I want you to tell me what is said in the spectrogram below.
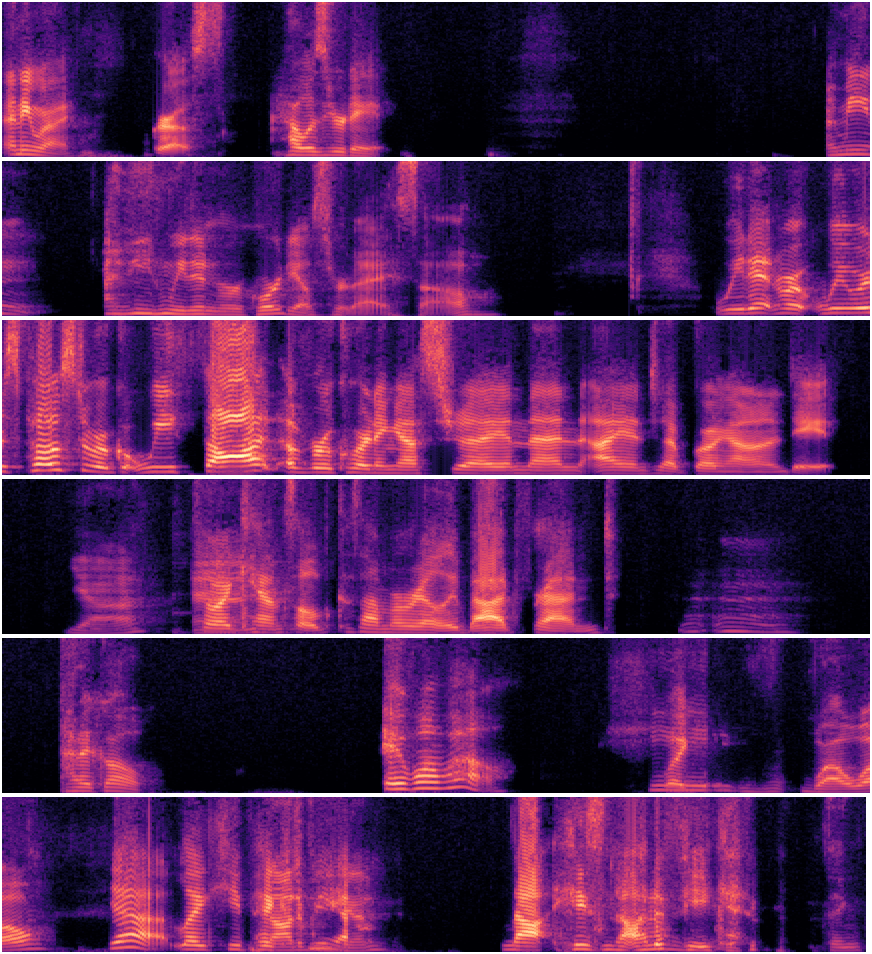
anyway Gross. how was your date i mean i mean we didn't record yesterday so We didn't. Re- we were supposed to record. We thought of recording yesterday, and then I ended up going out on a date, yeah so I canceled because I'm a really bad friend. how'd it go It went well. He, like well well yeah, like he picked not a me up. Not. He's not a vegan. Thank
